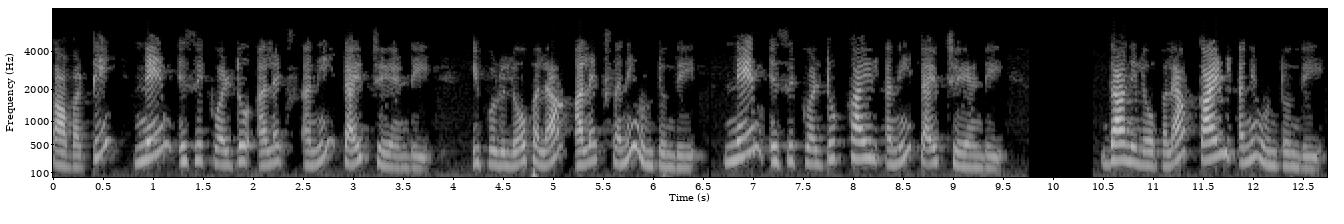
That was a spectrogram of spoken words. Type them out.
కాబట్టి name is equal to Alex అని టైప్ చేయండి. ఇప్పుడు లోపల అలెక్స్ అని ఉంటుంది. Name is equal to Kyle అని టైప్ చేయండి. దాని లోపల కైల్ అని ఉంటుంది.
